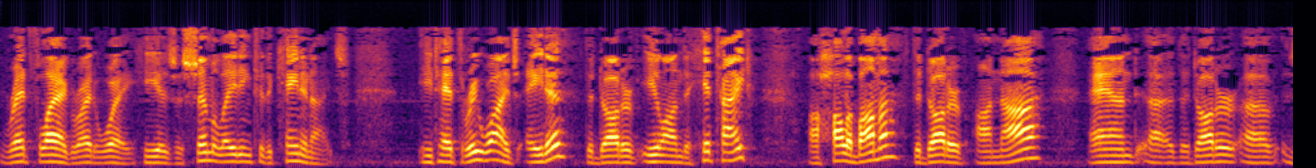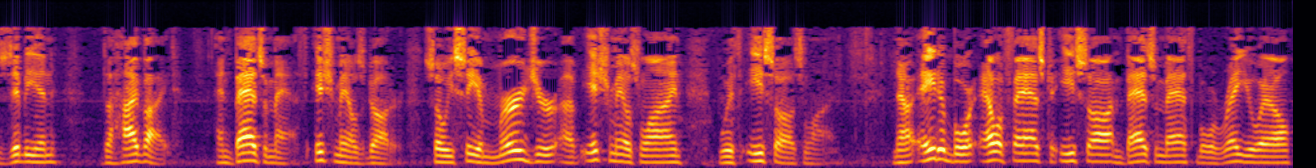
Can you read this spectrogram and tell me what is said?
red flag right away. He is assimilating to the Canaanites. He'd had three wives Ada, the daughter of Elon the Hittite, Aholibamah, the daughter of Anah, and uh, the daughter of Zibeon the Hivite, and Basemath, Ishmael's daughter. So we see a merger of Ishmael's line with Esau's line. Now Ada bore Eliphaz to Esau, and Basemath bore Reuel,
